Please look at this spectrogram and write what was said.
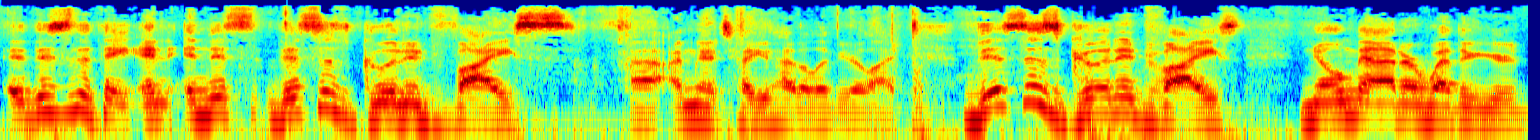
this is the thing, and, and this this is good advice. Uh, I'm going to tell you how to live your life. This is good advice, no matter whether you're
